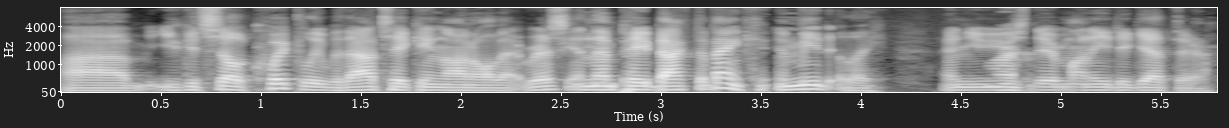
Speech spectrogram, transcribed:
Um, you could sell quickly without taking on all that risk, and then pay back the bank immediately, and you use their money to get there.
